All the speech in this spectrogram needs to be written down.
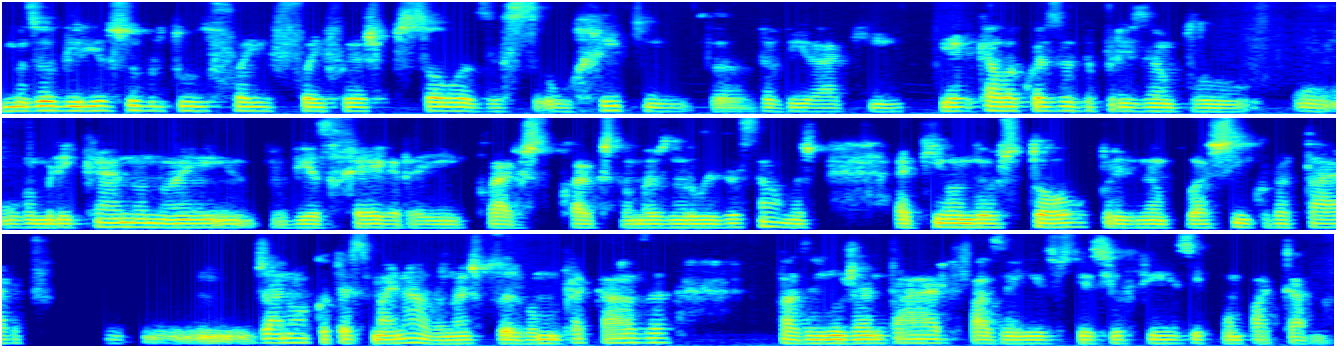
mas eu diria sobretudo foi foi foi as pessoas esse, o ritmo da vida aqui e aquela coisa de por exemplo o, o, americano não é via de regra e claro claro que está uma generalização mas aqui onde eu estou por exemplo às 5 da tarde já não acontece mais nada não é? as pessoas vão para casa fazem um jantar fazem exercício físico vão para a cama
